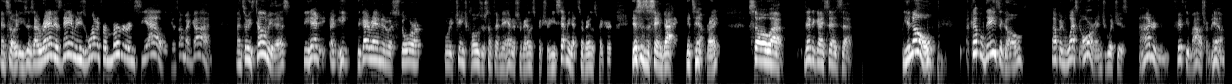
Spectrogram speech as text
And so he says, I ran his name and he's wanted for murder in Seattle. He goes, oh my God. And so he's telling me this. He had, uh, he, the guy ran into a store where he changed clothes or something. And they had a surveillance picture. And he sent me that surveillance picture. This is the same guy. It's him, right? So uh, then the guy says, uh, you know, a couple days ago, up in West Orange, which is 150 miles from him.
